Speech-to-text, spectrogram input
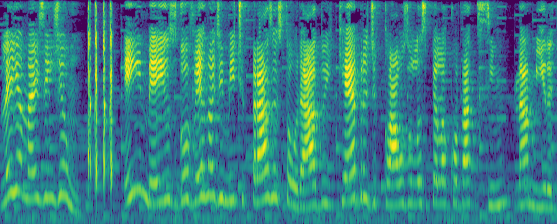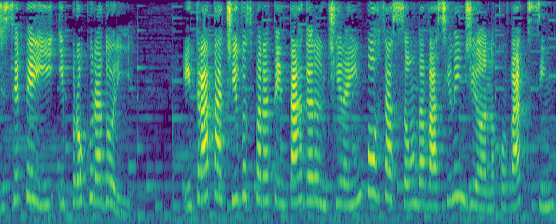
Leia mais em G1. Em e-mails, governo admite prazo estourado e quebra de cláusulas pela Covaxin na mira de CPI e Procuradoria. Em tratativas para tentar garantir a importação da vacina indiana Covaxin,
